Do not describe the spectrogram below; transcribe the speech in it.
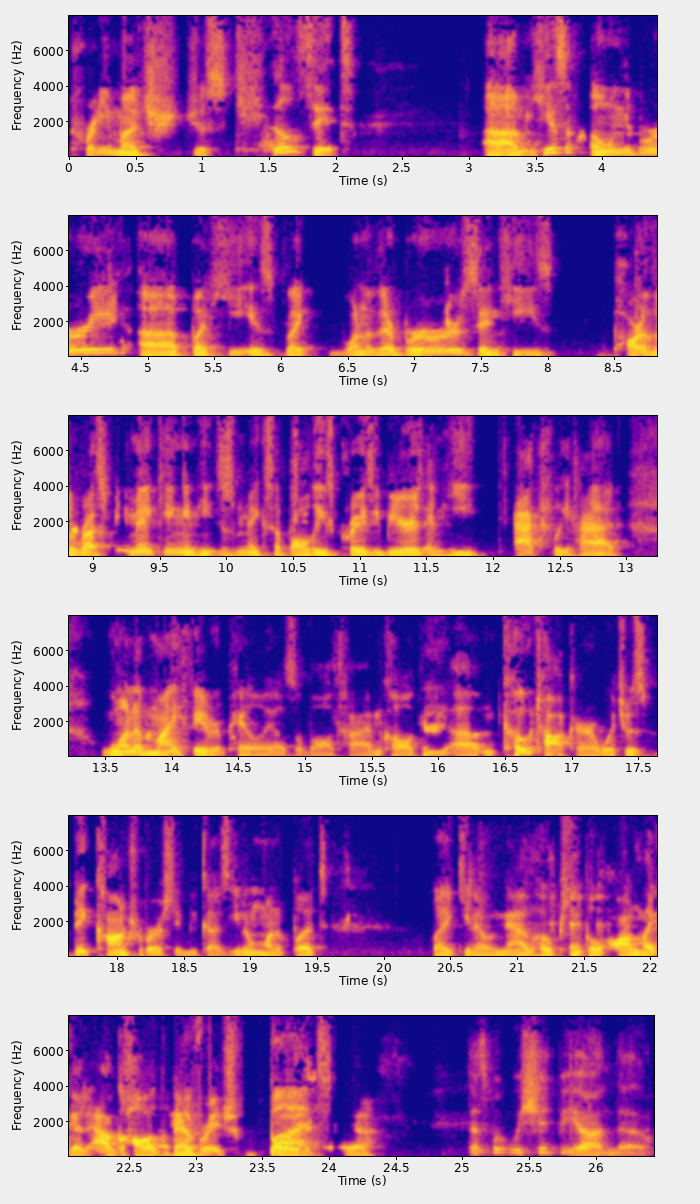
pretty much just kills it. Um, he doesn't own the brewery, uh, but he is like one of their brewers, and he's part of the recipe making, and he just makes up all these crazy beers. And he actually had one of my favorite pale ales of all time called the um, Code Talker, which was big controversy because you don't want to put like you know Navajo people on like an alcoholic beverage, but yeah. That's what we should be on, though.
